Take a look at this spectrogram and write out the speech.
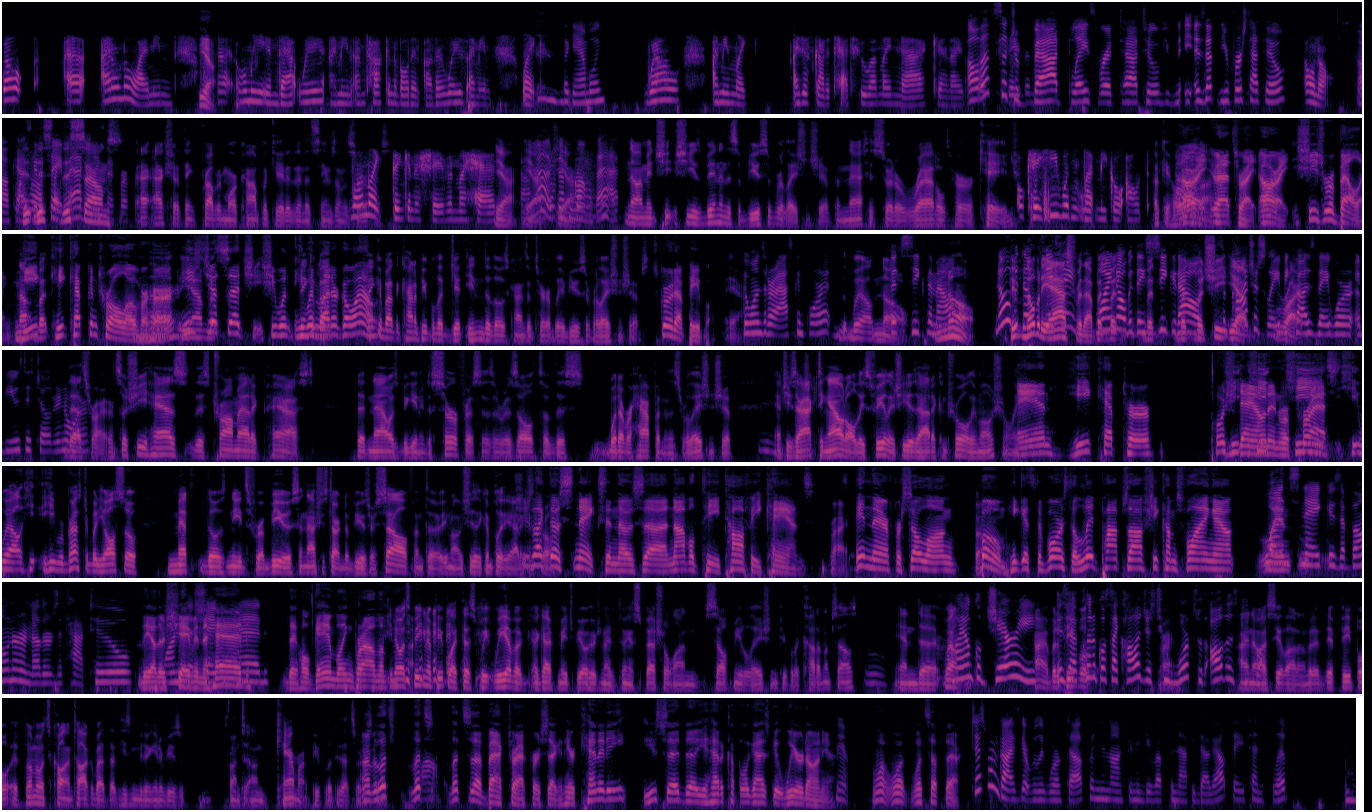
Well, I, I don't know. I mean, Yeah. not only in that way. I mean, I'm talking about in other ways. I mean, like, the gambling. well, I mean, like, I just got a tattoo on my neck, and I. Oh, that's such a bad place for a tattoo. If you've, is that your first tattoo? Oh no. Okay, I was This, this, say this sounds placement for- a- actually, I think, probably more complicated than it seems on the Well, I'm like thinking of shaving my head. Yeah, Um, yeah, there's nothing yeah. wrong with that. No, I mean she she has been in this abusive relationship, and that has sort of rattled her cage. Okay, he wouldn't let me go out. Okay, All hold right, on. that's right. All right, she's rebelling. No, he but- he kept control over No, her. He's yeah, just said she she wouldn't he wouldn't about- let her go out. Think about the kind of people that get into those kinds of terribly abusive relationships. Screwed up people. Yeah. The ones that are asking for it? Well, no. That seek them out? No. No, Peop- but they'll- nobody asked say- for that. But, well, I but- know, but they but- seek it but- out but she, yeah, subconsciously right. because they were abused as children. Or That's right. And so she has this traumatic past that now is beginning to surface as a result of this whatever happened in this relationship. Hmm. And she's acting out all these feelings. She is out of control emotionally. And he kept her pushed down and he- repressed. He, well, he, he repressed her, but he also met those needs for abuse, and now she's starting to abuse herself, and to you know she's completely out of She's control. She's like those snakes in those uh, novelty toffee cans. Right. In there for so long. Boom. Boom. He gets divorced. The lid pops off. She comes flying out. One snake is a boner, another's a tattoo. The other's one's shaving the shaving head. The whole gambling problem. You know what? Speaking of people like this, we, we have a, a guy from HBO here tonight doing a special on self mutilation, people that cut on themselves. And uh, well, My uncle Jerry All right, but if is people- a clinical psychologist who Right. works with all those people. I know I see a lot of them. But if, if people, if someone wants to call and talk about that, he's going to be doing interviews front on camera. People that do that sort All of right, but let's let's let's uh, backtrack for a second here. Kennedy, you said uh, you had a couple of guys get weird on you. Yeah. What what what's up there? Just when guys get really worked up and you're not going to give up the nappy dugout, they tend to flip.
